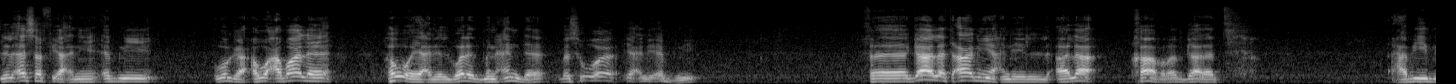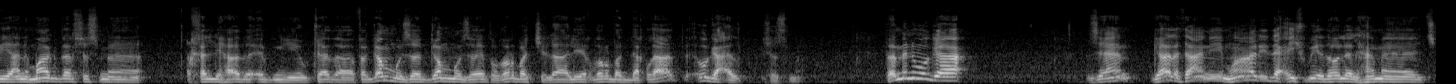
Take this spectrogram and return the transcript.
للأسف يعني ابني وقع. هو عبالة هو يعني الولد من عنده بس هو يعني ابني. فقالت آني يعني الآلاء خابرت قالت حبيبي أنا ما أقدر شو اسمه أخلي هذا ابني وكذا. فقمزت قمزت وضربت شلاليق ضربت دقلات وقع شو اسمه. فمن وقع زين قالت اني ما أريد أعيش ويا ذول الهمج.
